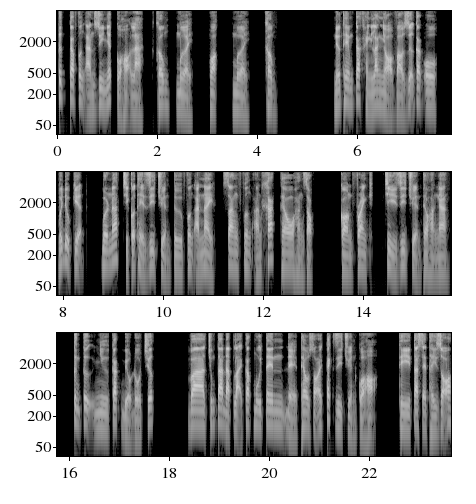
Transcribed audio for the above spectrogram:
tức các phương án duy nhất của họ là 0, 10 hoặc 10, 0. Nếu thêm các hành lang nhỏ vào giữa các ô, với điều kiện Bernard chỉ có thể di chuyển từ phương án này sang phương án khác theo hàng dọc, còn Frank chỉ di chuyển theo hàng ngang, tương tự như các biểu đồ trước. Và chúng ta đặt lại các mũi tên để theo dõi cách di chuyển của họ, thì ta sẽ thấy rõ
